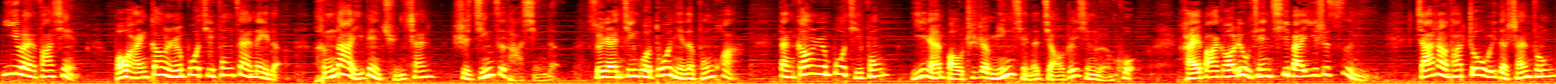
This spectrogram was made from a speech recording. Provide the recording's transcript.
意外发现包含冈仁波齐峰在内的很大一片群山是金字塔形的。虽然经过多年的风化，但冈仁波齐峰依然保持着明显的角锥形轮廓。海拔高六千七百一十四米，加上它周围的山峰，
